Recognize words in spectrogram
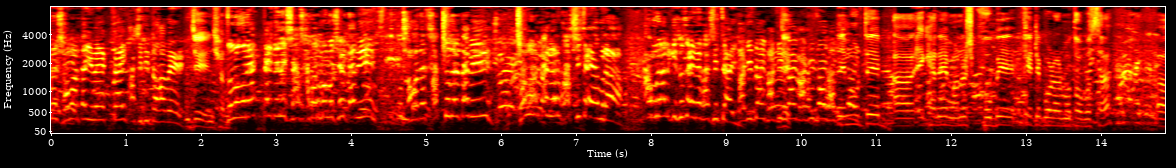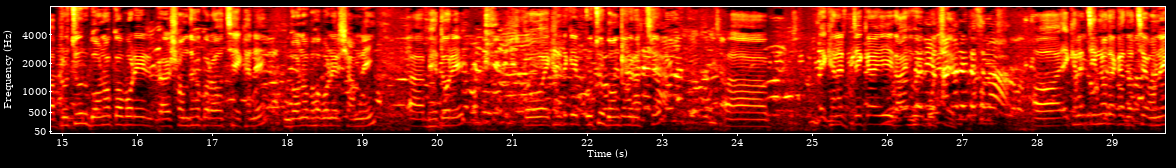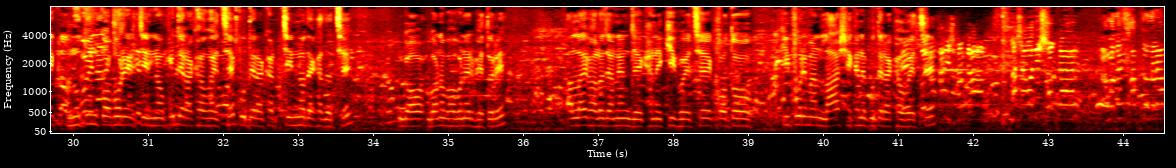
সবার দাবি একটাই ফাঁসি দিতে হবে। জি ইনশাল্লাহ। জনগণের একটাই দাবি সা- সাধারণ মানুষের দাবি আমাদের ছাত্রদের দাবি সবার দাবি আর ফাঁসি চাই আমরা। আমরা আর কিছু চাই না ফাঁসি চাই। ফাঁসি চাই ফাঁসি চাই ফাঁসি চাই এই মুহূর্তে এখানে মানুষ ক্ষোভে ফেটে পড়ার মতো অবস্থা। প্রচুর গণকবরের সন্দেহ করা হচ্ছে এখানে গণভবনের সামনেই। ভেতরে। তো এখান থেকে প্রচুর গন্ধ বেরোচ্ছে। এখানে টেকাই রায় হয়ে পড়ছে। এখানে চিহ্ন দেখা যাচ্ছে, অনেক নতুন কবরের চিহ্ন পুঁতে রাখা হয়েছে। পুঁতে রাখার চিহ্ন দেখা যাচ্ছে গণভবনের ভেতরে। আল্লাহ ভালো জানেন যে এখানে কি হয়েছে, কত, কি পরিমাণ লাশ এখানে পুঁতে রাখা হয়েছে। আশাবাদী সরকার আমাদের ছাত্রদের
